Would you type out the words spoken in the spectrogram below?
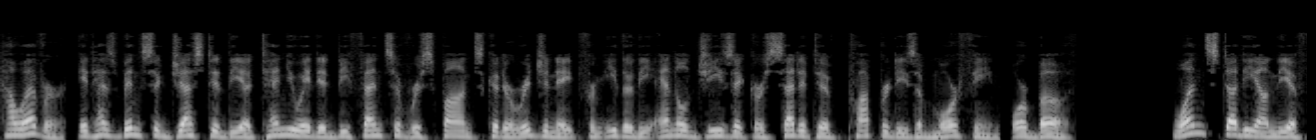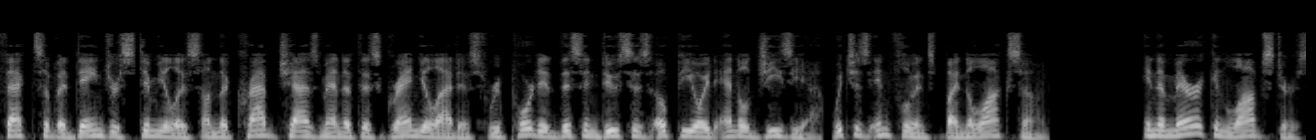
However, it has been suggested the attenuated defensive response could originate from either the analgesic or sedative properties of morphine, or both. One study on the effects of a danger stimulus on the crab Chasmagnathus granulatus reported this induces opioid analgesia, which is influenced by naloxone. In American lobsters,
